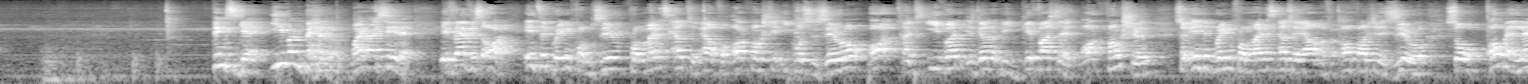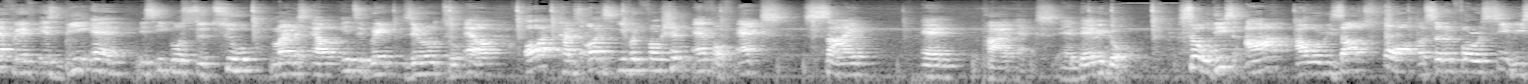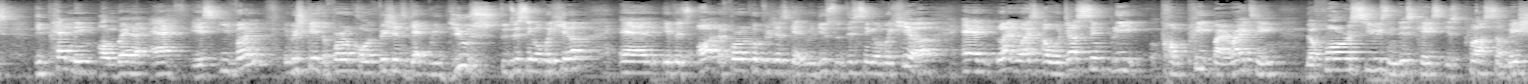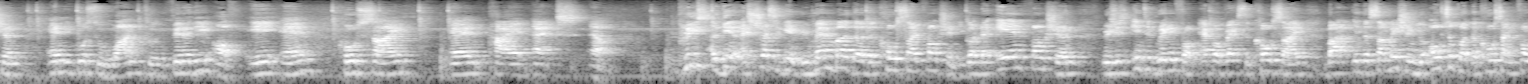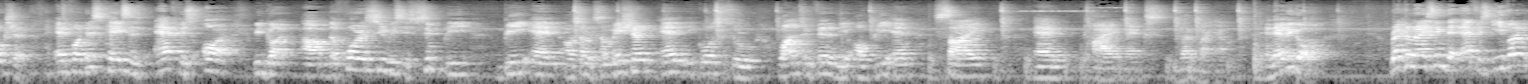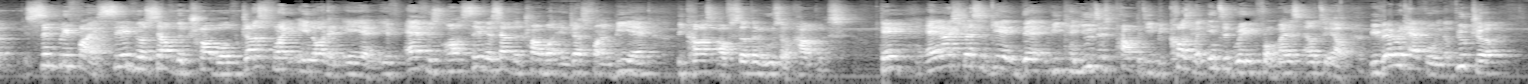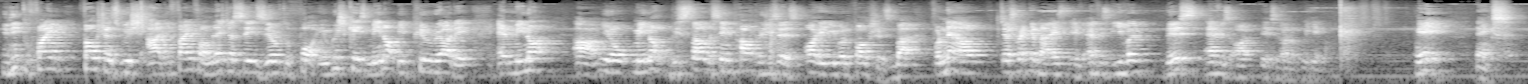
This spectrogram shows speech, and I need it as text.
things get even better. Why do I say that? If f is odd, integrating from zero from minus L to L for odd function equals to zero, odd times even is gonna be give us an odd function. So integrating from minus L to L of an odd function is zero. So all we're left with is Bn is equals to 2 minus L integrate 0 to L. Odd times odd is even function f of x sine n pi x. And there we go. So these are our results for a certain Fourier series depending on whether f is even, in which case the Fourier coefficients get reduced to this thing over here, and if it's odd, the Fourier coefficients get reduced to this thing over here, and likewise, I will just simply complete by writing the Fourier series in this case is plus summation n equals to 1 to infinity of a n cosine n pi x l. please, again, I stress again, remember the, the cosine function. You got the an function, which is integrating from f of x to cosine, but in the summation, you also got the cosine function. And for this case, if f is odd, we got um, the Fourier series is simply bn, or sorry, summation n equals to 1 to infinity of bn sine n pi x divided by m. And there we go. Recognizing that f is even, simplify, save yourself the trouble, just find a0 and an. If f is odd, save yourself the trouble and just find bn because of certain rules of calculus. Okay, and I stress again that we can use this property because we're integrating from minus L to L. Be very careful in the future, you need to find functions which are defined from let's just say 0 to 4, in which case may not be periodic and may not um, you know, may not bestow the same properties as the even functions. But for now, just recognize if f is even, this f is odd, it's gonna be here. Okay, thanks.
